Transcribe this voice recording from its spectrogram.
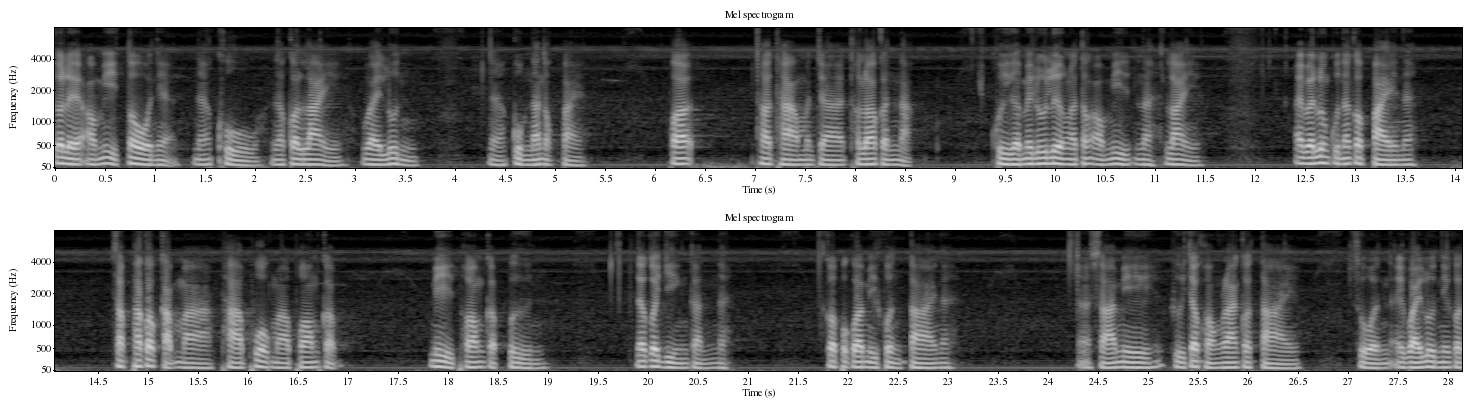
ก็เลยเอามีดโต้เนี่ยนะขู่แล้วก็ไล่วัยรุ่นนะกลุ่มนั้นออกไป เพราะท่าทางมันจะทะเลาะกันหนัก คุยกันไม่รู้เรื่องแล้วต้องเอามีดนะไล่ไอ้วัยรุ่นกลุ่มนั้นก็ไปนะสักพักก็กลับมาพาพวกมาพร้อมกับมีดพร้อมกับปืน แล้วก็ยิงกันนะ ก็ปรากฏมีคนตายนะสามีคือเจ้าของร้านก็ตาย ส่วนไอ้วัยรุ่นนี้ก็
